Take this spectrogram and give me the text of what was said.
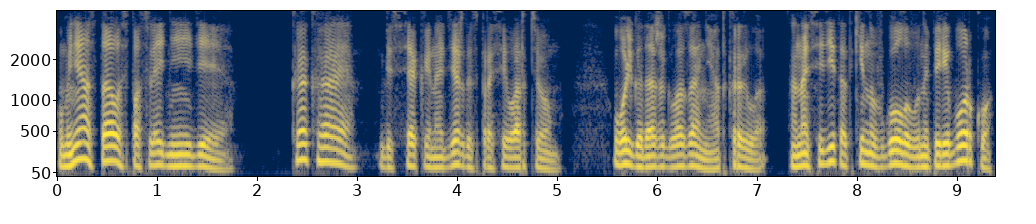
У меня осталась последняя идея. «Какая?» — без всякой надежды спросил Артем. Ольга даже глаза не открыла. Она сидит, откинув голову на переборку,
